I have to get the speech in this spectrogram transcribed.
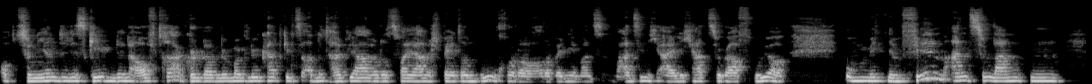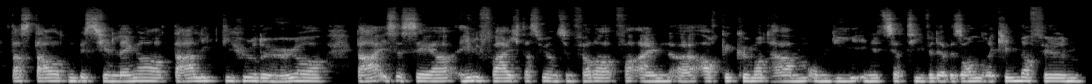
optionieren die das, geben den Auftrag und dann, wenn man Glück hat, gibt es anderthalb Jahre oder zwei Jahre später ein Buch oder, oder wenn jemand es wahnsinnig eilig hat, sogar früher. Um mit einem Film anzulanden, das dauert ein bisschen länger, da liegt die Hürde höher. Da ist es sehr hilfreich, dass wir uns im Förderverein äh, auch gekümmert haben um die Initiative der besondere Kinderfilm,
